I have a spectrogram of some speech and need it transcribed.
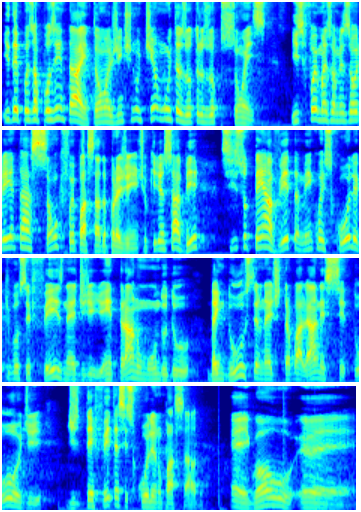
e depois aposentar. Então a gente não tinha muitas outras opções. Isso foi mais ou menos a orientação que foi passada pra gente. Eu queria saber se isso tem a ver também com a escolha que você fez, né? De entrar no mundo do, da indústria, né? De trabalhar nesse setor, de de ter feito essa escolha no passado. É, igual. É,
